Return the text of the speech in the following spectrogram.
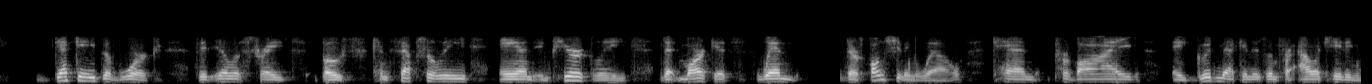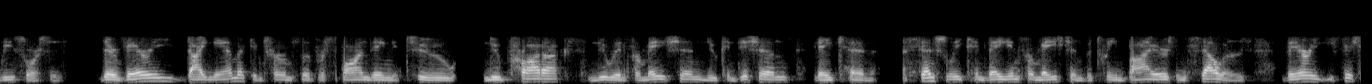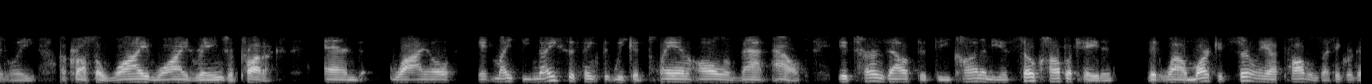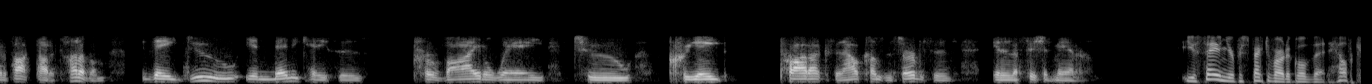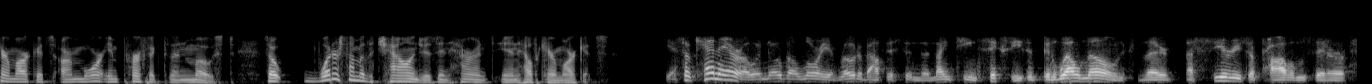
decades of work that illustrates both conceptually and empirically that markets, when they're functioning well, can provide a good mechanism for allocating resources. They're very dynamic in terms of responding to new products, new information, new conditions. They can essentially convey information between buyers and sellers very efficiently across a wide, wide range of products. And while it might be nice to think that we could plan all of that out, it turns out that the economy is so complicated that while markets certainly have problems, I think we're going to talk about a ton of them, they do, in many cases, provide a way to create products and outcomes and services in an efficient manner. You say in your perspective article that healthcare markets are more imperfect than most. So, what are some of the challenges inherent in healthcare markets? Yeah, so Ken Arrow, a Nobel laureate, wrote about this in the 1960s. It's been well known. There are a series of problems that are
